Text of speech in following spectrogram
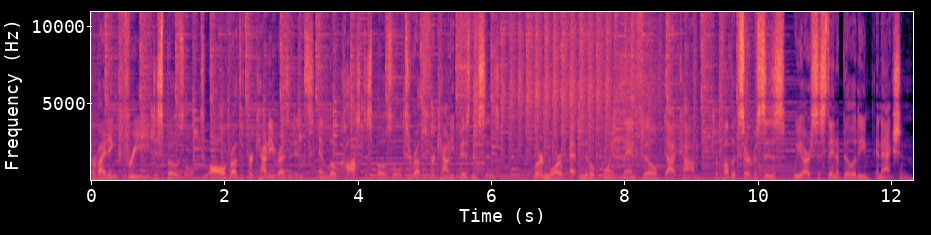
providing free disposal to all Rutherford County residents and low cost disposal to Rutherford County businesses. Learn more at middlepointlandfill.com. For public services, we are sustainability in action.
